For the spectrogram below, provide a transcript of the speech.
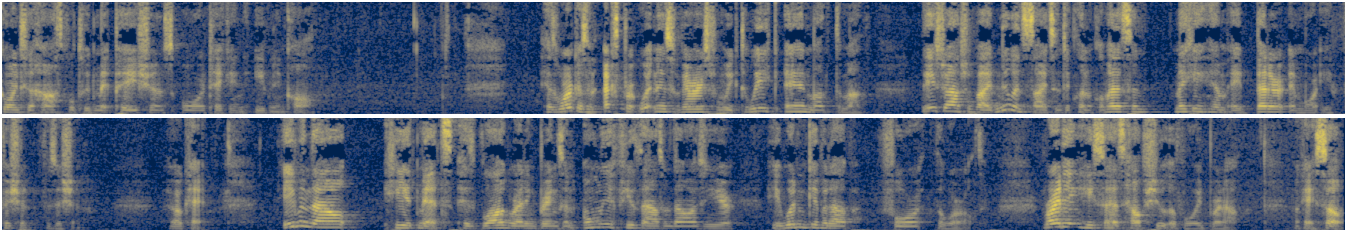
going to the hospital to admit patients or taking evening call. His work as an expert witness varies from week to week and month to month. These jobs provide new insights into clinical medicine, making him a better and more efficient physician. Okay. Even though he admits his blog writing brings in only a few thousand dollars a year, he wouldn't give it up for the world. Writing, he says, helps you avoid burnout. Okay, so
